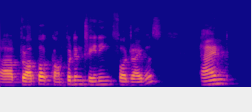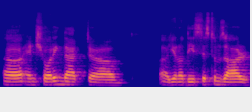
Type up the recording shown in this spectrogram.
uh, proper competent training for drivers, and uh, ensuring that uh, uh, you know these systems are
